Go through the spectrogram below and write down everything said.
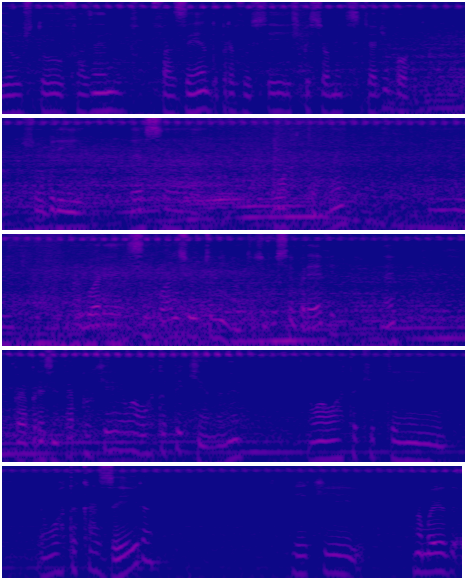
Eu estou fazendo, fazendo para você, especialmente esse dia de bordo, sobre essa horta, né? E agora é 5 horas e 8 minutos. Eu vou ser breve, né? Para apresentar, porque é uma horta pequena, né? É uma horta que tem. É uma horta caseira e que na maioria,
